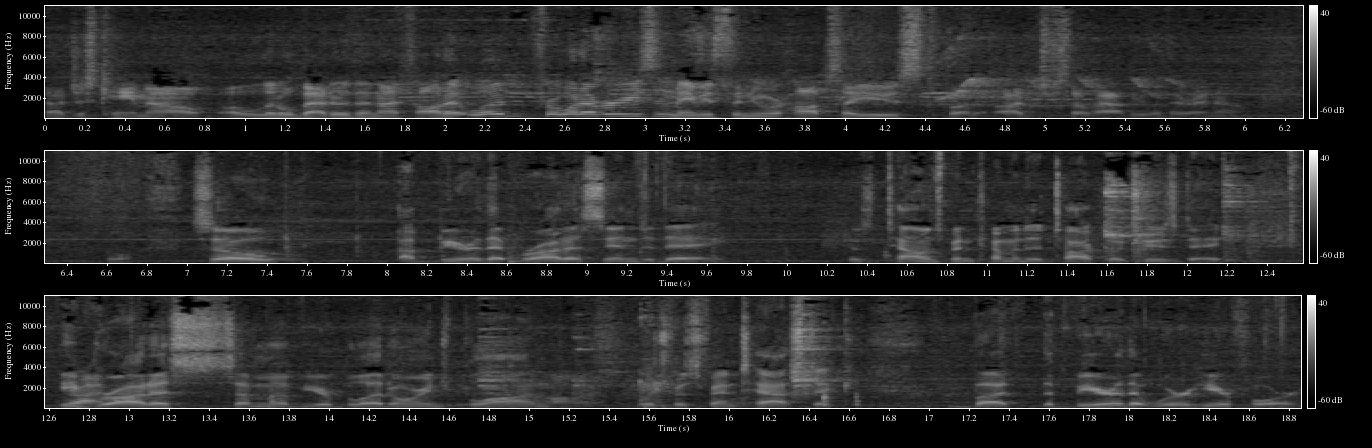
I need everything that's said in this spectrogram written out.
That just came out a little better than I thought it would for whatever reason. Maybe it's the newer hops I used, but I'm just so happy with it right now. Cool. So, a beer that brought us in today, because Talon's been coming to Taco Tuesday. He Right. brought us some of your Blood Orange Blonde, which was fantastic. But the beer that we're here for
